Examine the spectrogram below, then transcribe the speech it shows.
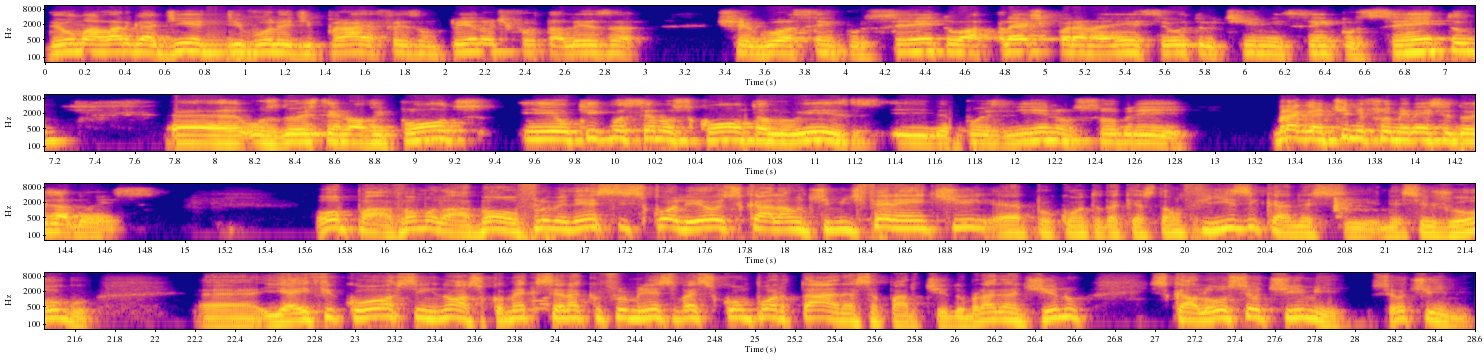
deu uma largadinha de vôlei de praia, fez um pênalti, Fortaleza chegou a 100%, o Atlético Paranaense, outro time 100%, é, os dois têm nove pontos, e o que você nos conta, Luiz, e depois Lino, sobre Bragantino e Fluminense 2 a 2 Opa, vamos lá. Bom, o Fluminense escolheu escalar um time diferente é, por conta da questão física nesse, nesse jogo. É, e aí ficou assim, nossa, como é que será que o Fluminense vai se comportar nessa partida? O Bragantino escalou o seu time, seu time,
